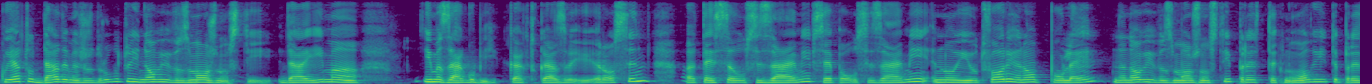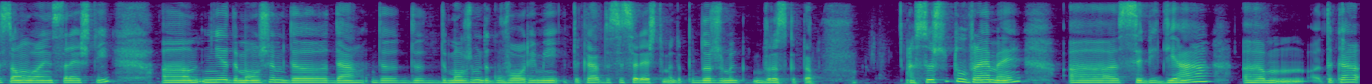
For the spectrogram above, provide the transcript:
която даде, между другото, и нови възможности. Да, има има загуби, както казва и Росен. Те са осезаеми, все по-осезаеми, но и отвори едно поле на нови възможности през технологиите, през онлайн срещи. А, ние да можем да, да, да, да, да можем да говорим и така да се срещаме, да поддържаме връзката. В същото време а, се видя, а, така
